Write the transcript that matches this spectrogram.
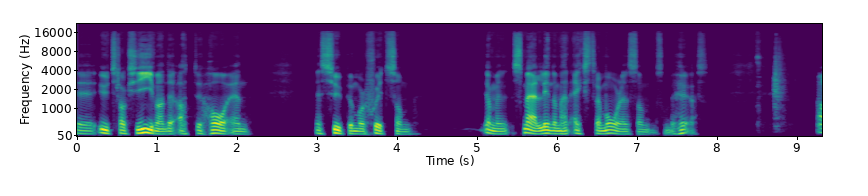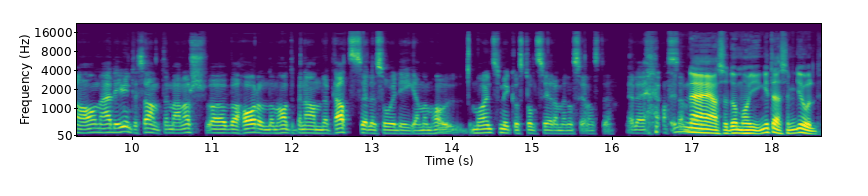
eh, utslagsgivande att du har en, en supermålskytt som ja, men smäller in de här extra målen som, som behövs. Ja, nej, det är ju intressant. Men annars, vad, vad, har de? De har typ en andra plats eller så i ligan. De har, de har inte så mycket att stoltsera med de senaste. Eller, alltså, nej, alltså de har ju inget SM-guld.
